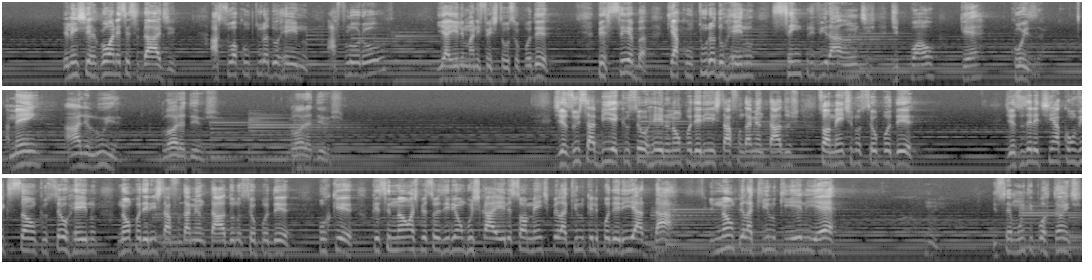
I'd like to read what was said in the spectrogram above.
Ele enxergou a necessidade, a sua cultura do reino aflorou e aí ele manifestou o seu poder. Perceba que a cultura do reino sempre virá antes de qualquer coisa. Amém? Aleluia. Glória a Deus. Glória a Deus. Jesus sabia que o seu reino não poderia estar fundamentado somente no seu poder. Jesus ele tinha a convicção que o seu reino não poderia estar fundamentado no seu poder. Por quê? Porque senão as pessoas iriam buscar ele somente pelaquilo que ele poderia dar e não pelaquilo que ele é. Hum, isso é muito importante.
